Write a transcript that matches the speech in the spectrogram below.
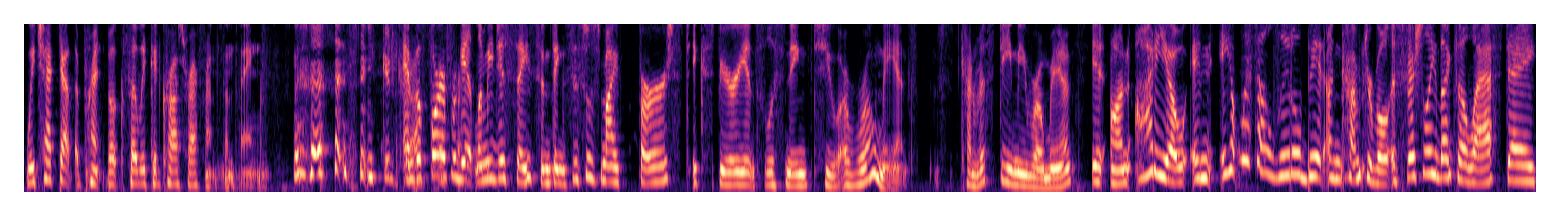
we checked out the print book so we could cross reference some things. so you could And before I forget, let me just say some things. This was my first experience listening to a romance, It's kind of a steamy romance, it on audio, and it was a little bit uncomfortable, especially like the last day.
